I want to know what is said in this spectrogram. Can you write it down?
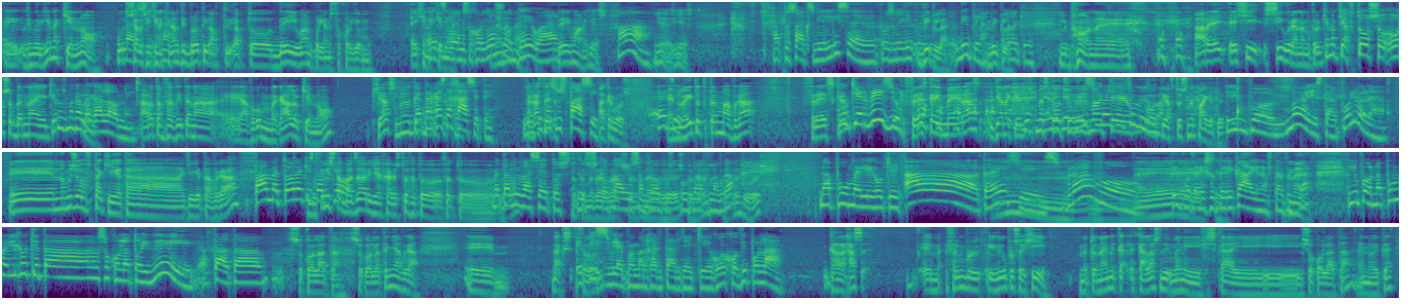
ε, δημιουργεί ένα κενό. Ούτως ή Μέσα, άλλως έχει ένα ναι. κενό από, την πρώτη, από, τη- από το day one που λένε στο χωριό μου. Έχει ένα Έτσι κοινό. λένε στο χωριό Ναι, σου, ναι, ναι. day one. Day one, yes. Α, Yes, yes. Από το Σάξβιλ είσαι, πώς λέγεται; Δίπλα. Δίπλα. Δίπλα. Οκ. Λοιπόν, ε, άρα έ- έχει σίγουρα ένα μικρό κενό και αυτό όσο, όσο περνάει ο καιρός μεγαλώνει. Μεγαλώνει. Άρα όταν θα δείτε ένα ε, αυγό με μεγάλο κενό, πια σημαίνει ότι. έχουμε Καταρχάς θα κάποια- χάσετε. Γιατί θα σου σπάσει. Ακριβώς. Έτσι. Εννοείται ότι παίρνουμε αυγά φρέσκα. Που κερδίζουν. Φρέσκα ημέρας για να κερδίσουμε Για στο να τσούγκρισμα κερδίσουμε και στο τσούγκρισμα. ότι αυτό συνεπάγεται. Λοιπόν, μάλιστα, πολύ ωραία. Ε, νομίζω αυτά και για τα, και για τα αυγά. Πάμε τώρα και Μου στα θυμίσει πιο... τα μπατζάρια, ευχαριστώ. Θα το, θα το Μεταβίβασέ το θα το στους μεταβάσω, κατάλληλους ναι, ανθρώπους βεβαίως, που βεβαίως, βάφουν αυγά. Βεβαίως, βεβαίως. Να πούμε λίγο και. Α, τα έχεις. Μπράβο. Έτσι. Τίποτα εσωτερικά είναι αυτά, παιδιά. Ναι. Λοιπόν, να πούμε λίγο και τα σοκολατοειδή. Αυτά τα. Σοκολάτα. Σοκολατένια αυγά. Ε, εντάξει, Επίσης βλέπουμε μαργαριτάρια εκεί. Εγώ έχω δει πολλά. Καταρχάς, ε, θέλουμε προ- λίγο προσοχή. Με το να είναι κα- καλά συντηρημένη φυσικά η σοκολάτα, εννοείται.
